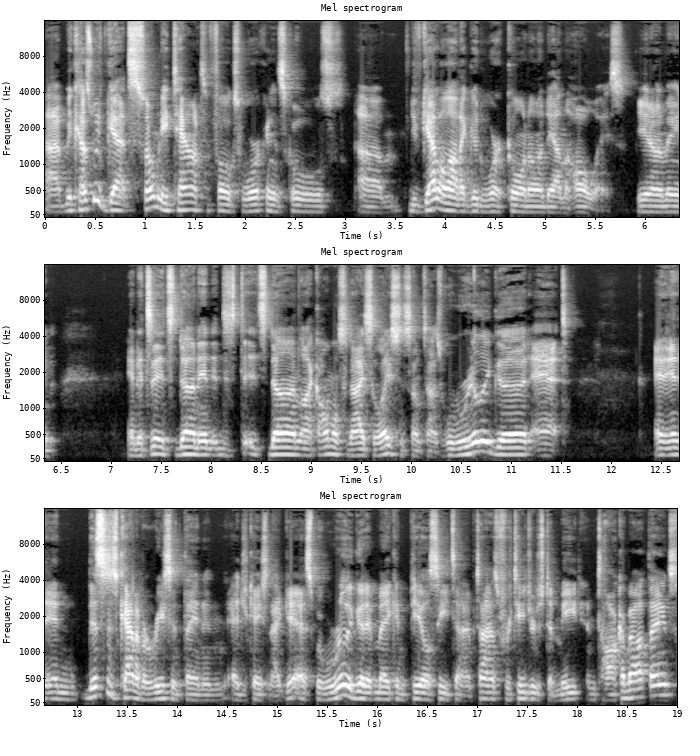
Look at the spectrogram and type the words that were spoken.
Uh, because we've got so many talented folks working in schools, um, you've got a lot of good work going on down the hallways. You know what I mean? And it's it's done in, it's it's done like almost in isolation. Sometimes we're really good at, and, and, and this is kind of a recent thing in education, I guess. But we're really good at making PLC time, times for teachers to meet and talk about things.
